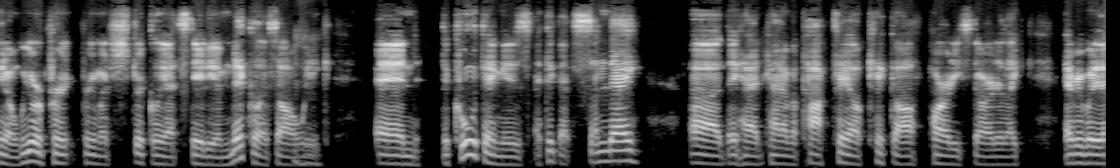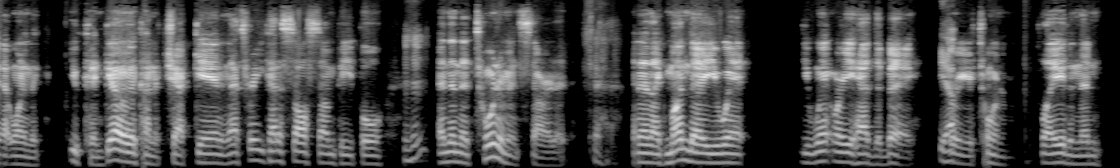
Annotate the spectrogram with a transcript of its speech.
you know, we were pre- pretty much strictly at Stadium Nicklaus all mm-hmm. week. And the cool thing is, I think that Sunday uh, they had kind of a cocktail kickoff party started. Like everybody that wanted to, you can go to kind of check in, and that's where you kind of saw some people. Mm-hmm. And then the tournament started, and then like Monday you went, you went where you had to be yep. for your tournament played, and then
